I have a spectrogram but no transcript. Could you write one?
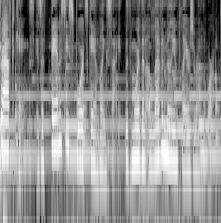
DraftKings is a fantasy sports gambling site with more than 11 million players around the world.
